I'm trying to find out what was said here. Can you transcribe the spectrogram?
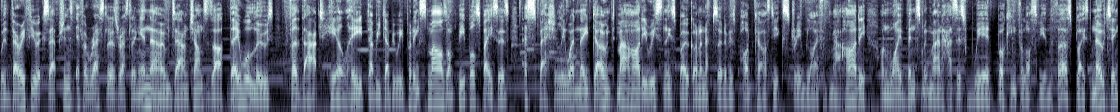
with very few exceptions. If a wrestler is wrestling in their hometown, chances are they will lose for that heel heat. WWE putting smiles on people's faces, especially when they don't. Matt Hardy recently spoke on an episode of his podcast, The Extreme Life of Matt Hardy, on why Vince McMahon has this weird booking philosophy in the first place, noting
